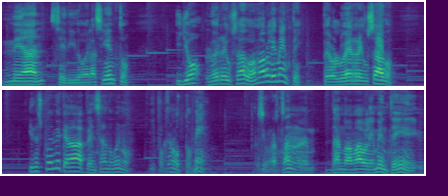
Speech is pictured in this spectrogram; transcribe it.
me han cedido el asiento. Y yo lo he rehusado amablemente, pero lo he rehusado. Y después me quedaba pensando, bueno, ¿y por qué no lo tomé? Pues si me lo están dando amablemente,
